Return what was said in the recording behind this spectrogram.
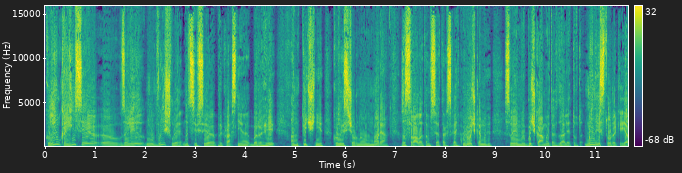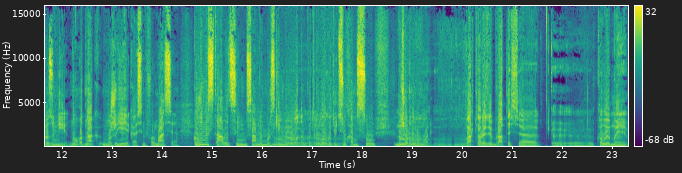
Коли українці е, взагалі ну вийшли на ці всі прекрасні береги, античні, колись з Чорного моря, засрали там все так сказати, кульочками, своїми бичками і так далі. Тобто, ми не історики, я розумію. Ну однак, може, є якась інформація. Коли ми стали цим самим морським ну, народом, котрий ловить у цю хамсу ну, в Чорному морі, варто розібратися. Е, коли ми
